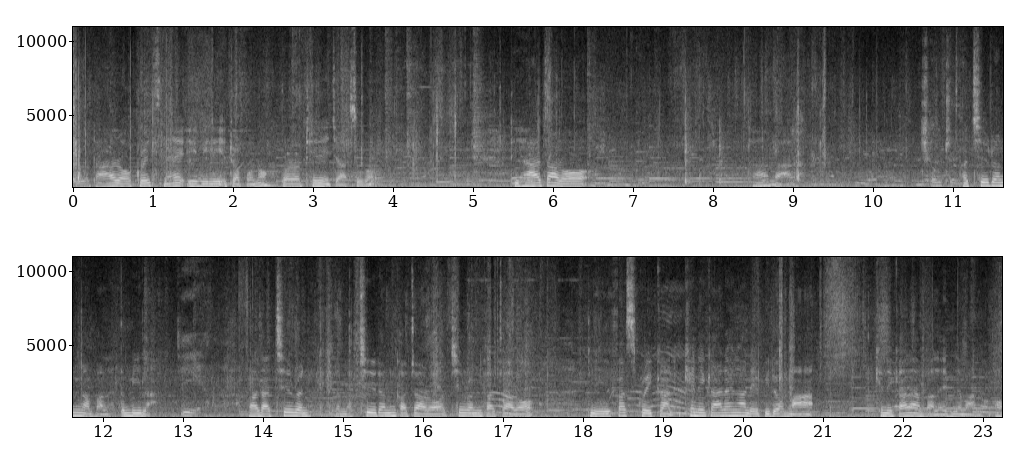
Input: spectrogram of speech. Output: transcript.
ဆိုတော့ဒါကတော့ Grace နဲ့ AV လေးအတွက်ပေါ့နော်တော်တော်ထင်းနေကြဆိုတော့ဒီဟာကြတော့ဒါပါလား Children. အ children ကပါလားသမီးလား Yeah. ဘာသာ children ဒါမှ children ကကြတော့ children ကကြတော့ဒီ first grade က kindergarten ကနေပြီးတော့မှ kindergarten ပါလဲမြန်မာတော့ဟော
